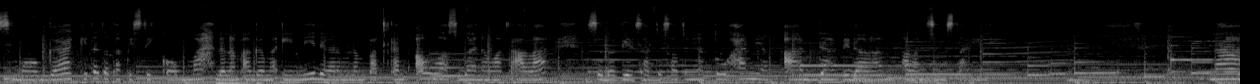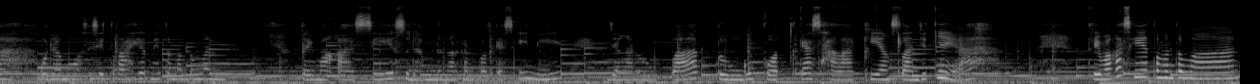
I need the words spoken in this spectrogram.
Semoga kita tetap istiqomah dalam agama ini dengan menempatkan Allah Subhanahu wa taala sebagai satu-satunya Tuhan yang ada di dalam alam semesta ini. Nah, udah mau sesi terakhir nih teman-teman. Terima kasih sudah mendengarkan podcast ini. Jangan lupa tunggu podcast Halaki yang selanjutnya ya. Terima kasih teman-teman.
